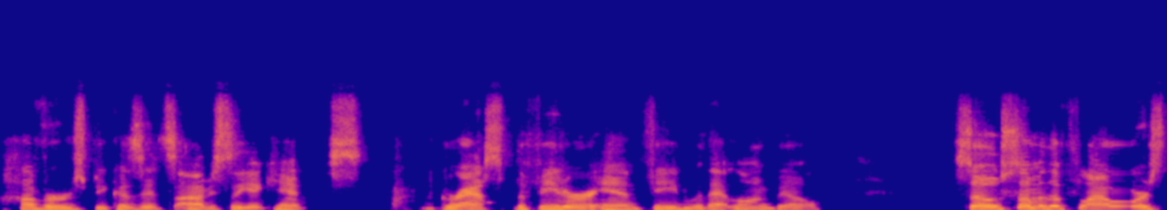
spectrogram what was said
hovers because it's obviously it can't grasp the feeder and feed with that long bill. So some of the flowers,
